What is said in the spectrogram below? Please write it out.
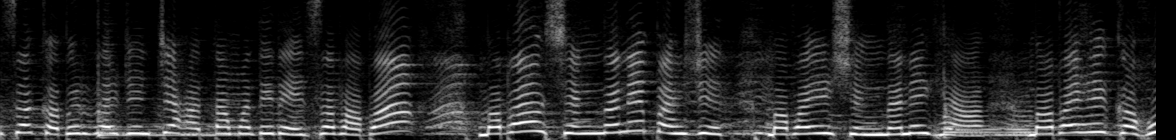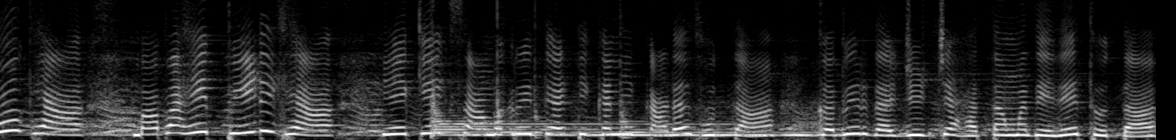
पैसा कबीरदाजींच्या हातामध्ये द्यायचा बाबा. बाबा शेंगदाणे पाहिजेत. बाबा हे शेंगदाणे घ्या. बाबा हे गहू घ्या. बाबा हे पीठ घ्या. एक एक सामग्री त्या ठिकाणी काढत होता. कबीरदाजींच्या हातामध्ये देत होता.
